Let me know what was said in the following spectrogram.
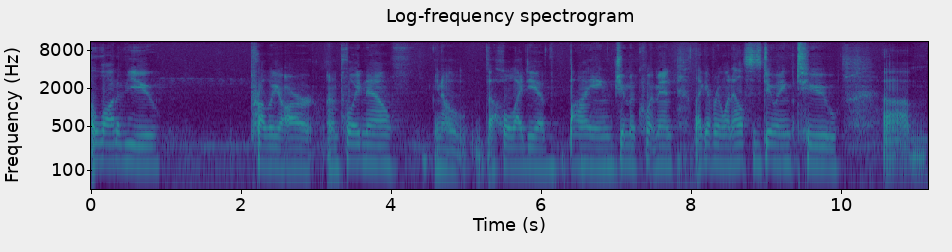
a lot of you probably are unemployed now. You know the whole idea of buying gym equipment like everyone else is doing to um,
